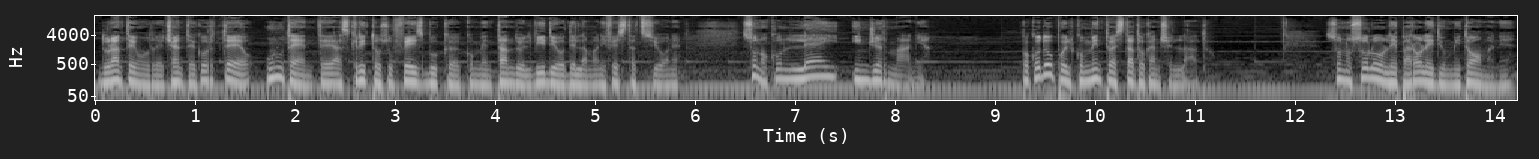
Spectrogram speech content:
Durante un recente corteo, un utente ha scritto su Facebook commentando il video della manifestazione: Sono con lei in Germania. Poco dopo il commento è stato cancellato. Sono solo le parole di un mitomane?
